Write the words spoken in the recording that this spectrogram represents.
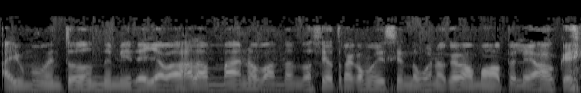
hay un momento donde Mireia baja las manos, va andando hacia atrás como diciendo, bueno, que vamos a pelear o qué.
